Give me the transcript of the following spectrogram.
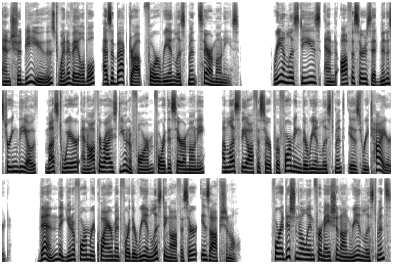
and should be used when available as a backdrop for reenlistment ceremonies. Reenlistees and officers administering the oath must wear an authorized uniform for the ceremony unless the officer performing the reenlistment is retired. Then the uniform requirement for the reenlisting officer is optional. For additional information on reenlistments,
